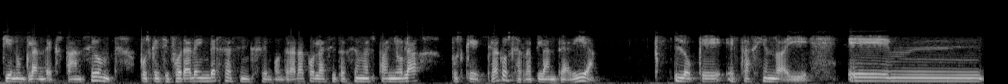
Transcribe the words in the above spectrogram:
tiene un plan de expansión, pues que si fuera la inversa, sin que se encontrara con la situación española, pues que claro se replantearía lo que está haciendo ahí. Eh,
